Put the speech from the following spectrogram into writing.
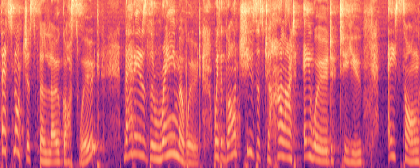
That's not just the Logos word, that is the Rhema word. Whether God chooses to highlight a word to you, a song,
